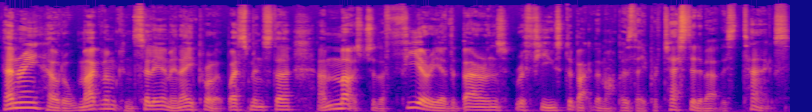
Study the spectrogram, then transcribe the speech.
Henry held a magnum concilium in April at Westminster, and much to the fury of the barons, refused to back them up as they protested about this tax.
